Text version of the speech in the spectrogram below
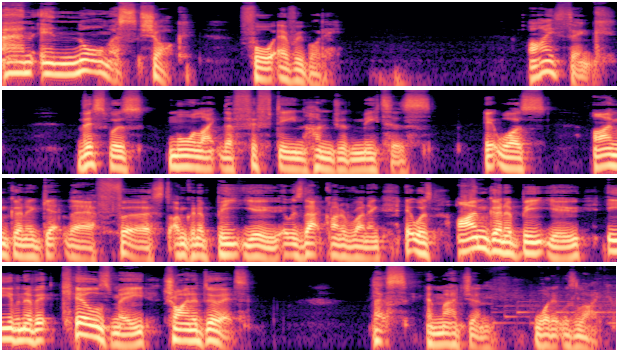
an enormous shock for everybody. I think this was more like the 1500 meters. It was, I'm going to get there first. I'm going to beat you. It was that kind of running. It was, I'm going to beat you even if it kills me trying to do it. Let's imagine what it was like.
